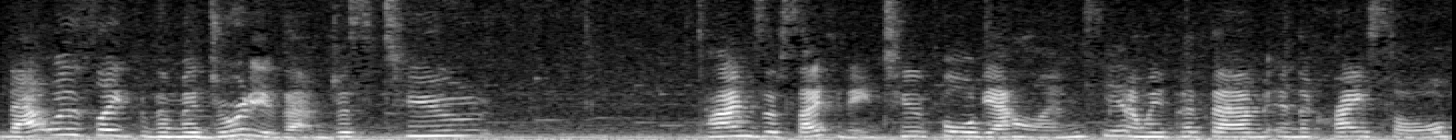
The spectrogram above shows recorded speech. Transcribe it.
that was like the majority of them, just two times of siphoning, two full gallons. Yep. And we put them in the Kreisel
